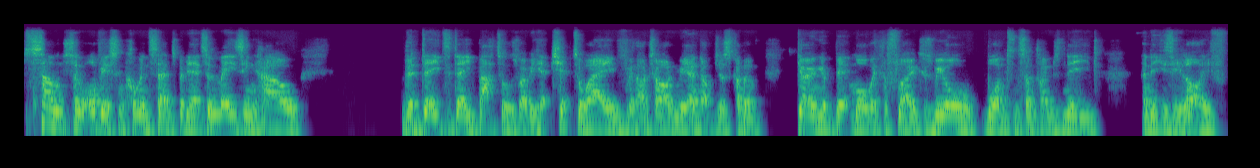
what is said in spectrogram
sounds so obvious and common sense. But yeah, it's amazing how the day-to-day battles where we get chipped away with our child and we end up just kind of going a bit more with the flow because we all want and sometimes need an easy life,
